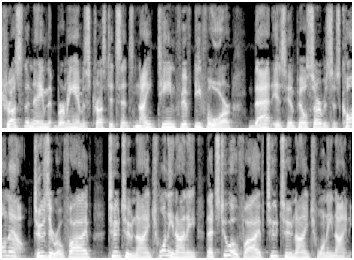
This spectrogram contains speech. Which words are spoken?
trust the name that Birmingham has trusted since 1954. That is Hemphill Services. Call now 205 229 2090. That's 205 229 2090.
